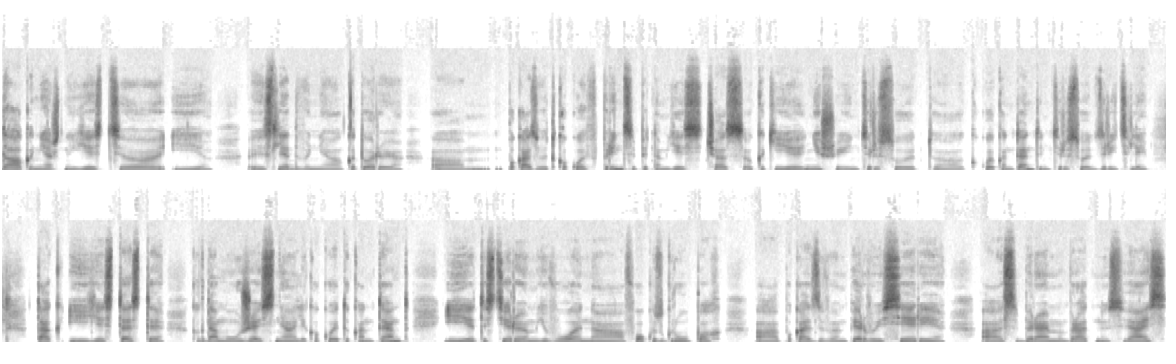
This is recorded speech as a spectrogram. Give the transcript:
Да, конечно, есть э, и исследования, которые показывают, какой в принципе там есть сейчас, какие ниши интересуют, э, какой контент интересует зрителей. Так и есть тесты, когда мы уже сняли какой-то контент и тестируем его на фокус-группах, а, показываем первые серии, а, собираем обратную связь,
